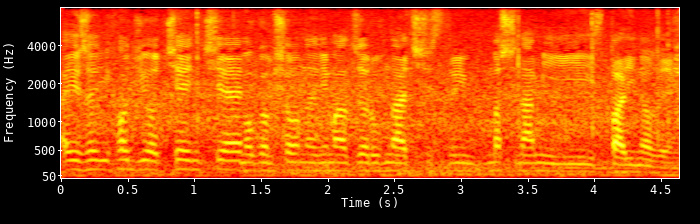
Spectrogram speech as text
a jeżeli chodzi o cięcie, mogą się one niemalże równać z tymi maszynami spalinowymi.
